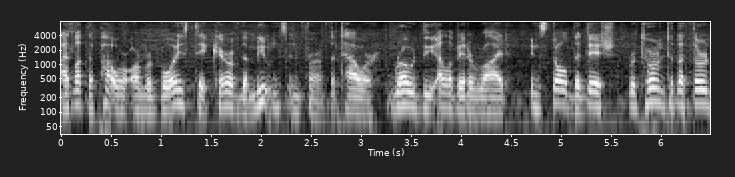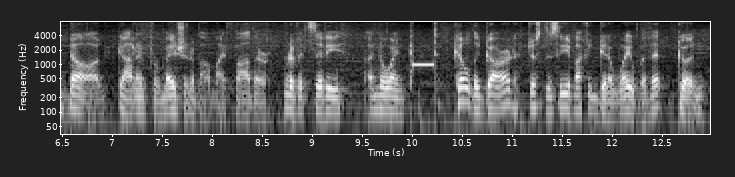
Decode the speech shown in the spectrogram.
I'd let the power armor boys take care of the mutants in front of the tower, rode the elevator ride, installed the dish, returned to the third dog, got information about my father, Rivet City, annoying c***, killed a guard just to see if I could get away with it, couldn't,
